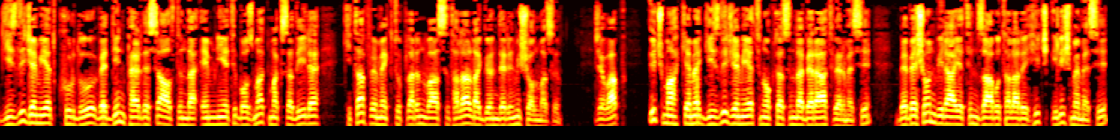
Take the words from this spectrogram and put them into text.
Gizli cemiyet kurduğu ve din perdesi altında emniyeti bozmak maksadıyla kitap ve mektupların vasıtalarla gönderilmiş olması. Cevap Üç mahkeme gizli cemiyet noktasında beraat vermesi ve beş on vilayetin zabıtaları hiç ilişmemesi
